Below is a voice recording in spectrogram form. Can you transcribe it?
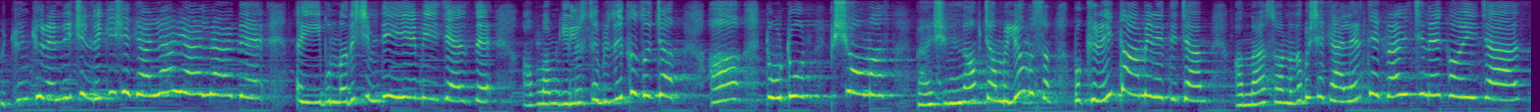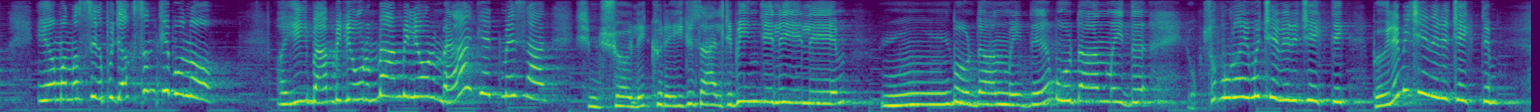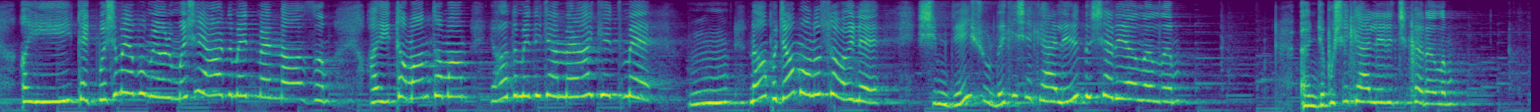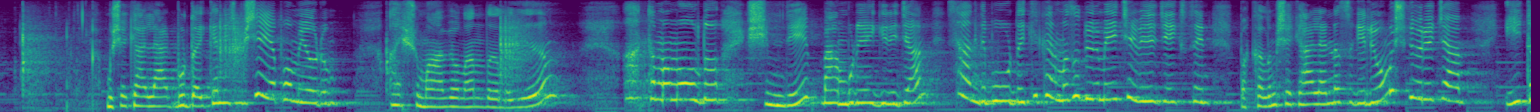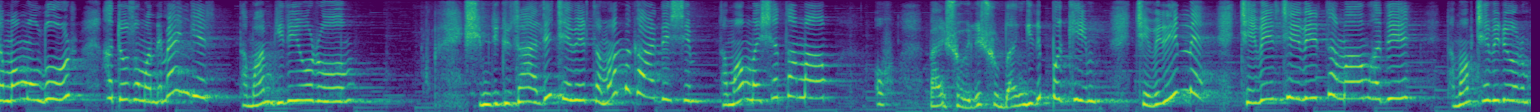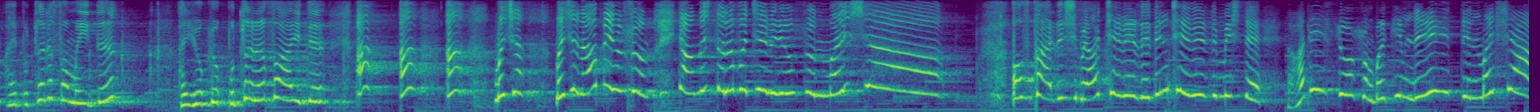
bütün kürenin içindeki şekerler yerlerde. Ay bunları şimdi yiyemeyeceğiz de. Ablam gelirse bize kızacak. Aa dur dur bir şey olmaz. Ben şimdi ne yapacağım biliyor musun? Bu küreyi tamir edeceğim. Ondan sonra da bu şekerleri tekrar içine koyacağız. İyi ama nasıl yapacaksın ki bunu? Ay ben biliyorum ben biliyorum merak etme sen. Şimdi şöyle küreyi güzelce bir inceleyelim. Hmm, buradan mıydı buradan mıydı? Yoksa burayı mı çevirecektik? Böyle mi çevirecektim? Ay tek başıma yapamıyorum. Başa yardım etmen lazım. Ay tamam tamam yardım edeceğim merak etme. Hmm, ne yapacağım onu söyle. Şimdi şuradaki şekerleri dışarıya alalım. Önce bu şekerleri çıkaralım. Bu şekerler buradayken hiçbir şey yapamıyorum. Ay şu mavi olan da alayım. Ah tamam oldu. Şimdi ben buraya gireceğim. Sen de buradaki kırmızı düğmeyi çevireceksin. Bakalım şekerler nasıl geliyormuş göreceğim. İyi tamam olur. Hadi o zaman hemen gir. Tamam giriyorum. Şimdi güzelce çevir tamam mı kardeşim? Tamam Maşa tamam. Oh ben şöyle şuradan gidip bakayım. Çevireyim mi? Çevir çevir tamam hadi. Tamam çeviriyorum. Ay bu tarafa mıydı? Ay yok yok bu tarafaydı. Ah Maşa Maşa ne yapıyorsun? Yanlış tarafa çeviriyorsun Maşa. Of kardeşim ya çevir dedin çevirdim işte. Daha ne istiyorsun bakayım neye gittin Maşa?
